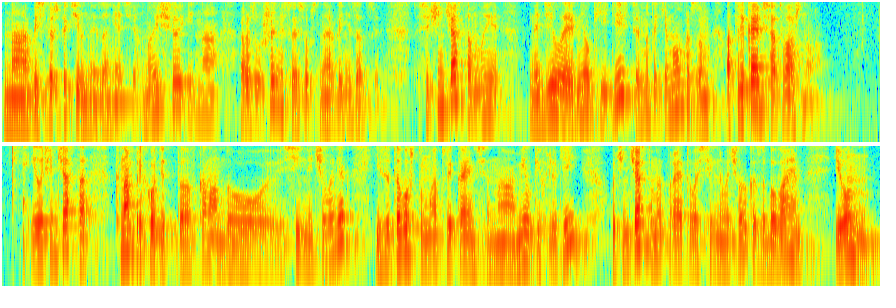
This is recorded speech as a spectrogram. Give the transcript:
на бесперспективные занятия, но еще и на разрушение своей собственной организации. То есть очень часто мы, делая мелкие действия, мы таким образом отвлекаемся от важного. И очень часто к нам приходит э, в команду сильный человек, из-за того, что мы отвлекаемся на мелких людей, очень часто мы про этого сильного человека забываем, и он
